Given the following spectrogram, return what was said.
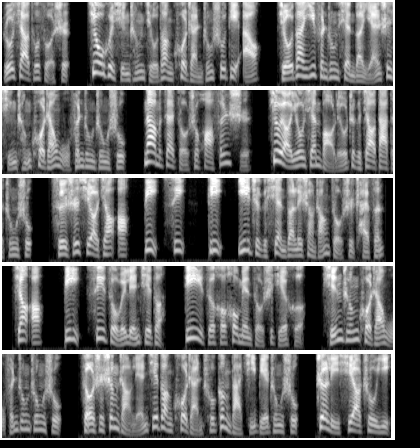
如下图所示，就会形成九段扩展中枢 D、L。九段一分钟线段延伸形成扩展五分钟中枢，那么在走势划分时，就要优先保留这个较大的中枢。此时需要将 R、B、C、D、E 这个线段类上涨走势拆分，将 R、B、C 作为连接段，D、E 则和后面走势结合，形成扩展五分钟中枢。走势生长连接段扩展出更大级别中枢。这里需要注意。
